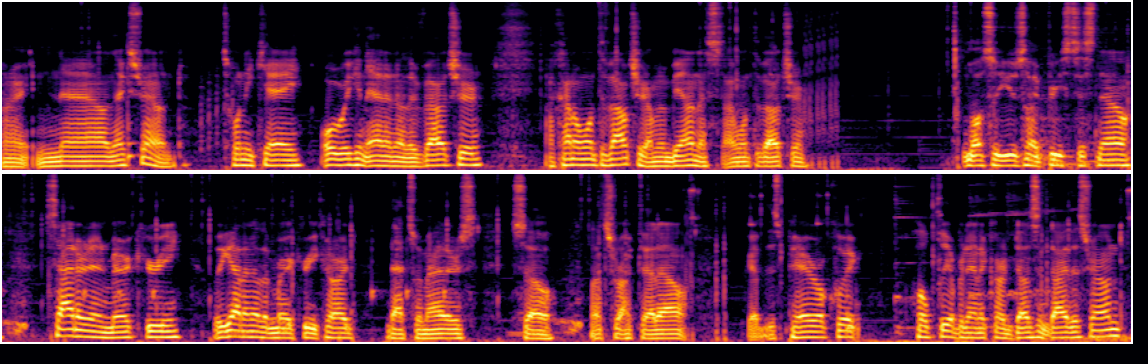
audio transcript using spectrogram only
Alright, now next round. 20k, or we can add another voucher. I kind of want the voucher, I'm gonna be honest. I want the voucher. We'll also use High Priestess now. Saturn and Mercury. We got another Mercury card. That's what matters. So, let's rock that out. Grab this pair real quick. Hopefully our banana card doesn't die this round.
